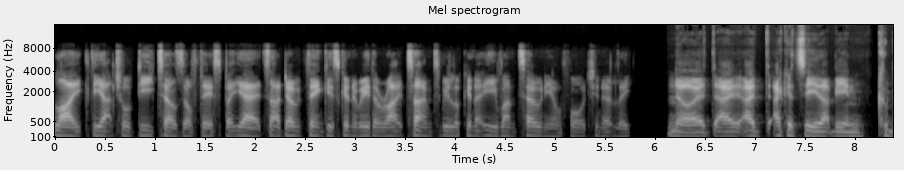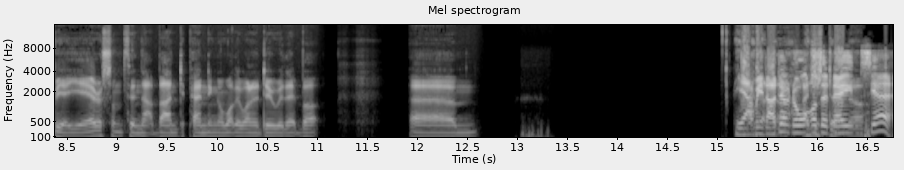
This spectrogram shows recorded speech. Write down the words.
like the actual details of this, but yeah, it's I don't think it's going to be the right time to be looking at Ivan Toney, unfortunately. No, I, I I could see that being could be a year or something that ban, depending on what they want to do with it. But um, yeah, I mean, I don't know, know what other names. Know. Yeah,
